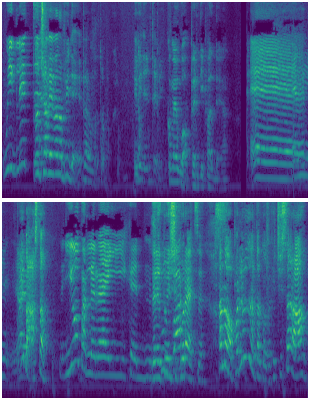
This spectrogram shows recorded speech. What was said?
Wiglet. Non ci avevano più idee per un altro Pokémon, evidentemente. Come Whopper di Paldea. E... Ehm, e eh, basta. Io parlerei che Delle tue par- insicurezze. Ah no, parliamo di un'altra cosa, che ci sarà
